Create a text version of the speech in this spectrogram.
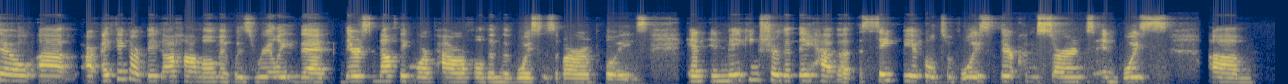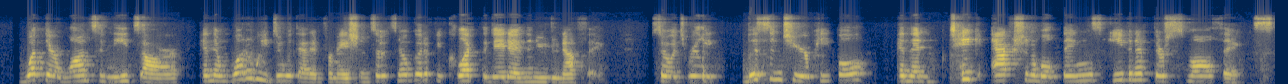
So uh, I think our big aha moment was really that there's nothing more powerful than the voices of our employees, and in making sure that they have a, a safe vehicle to voice their concerns and voice um, what their wants and needs are, and then what do we do with that information? So it's no good if you collect the data and then you do nothing. So it's really listen to your people and then take actionable things, even if they're small things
